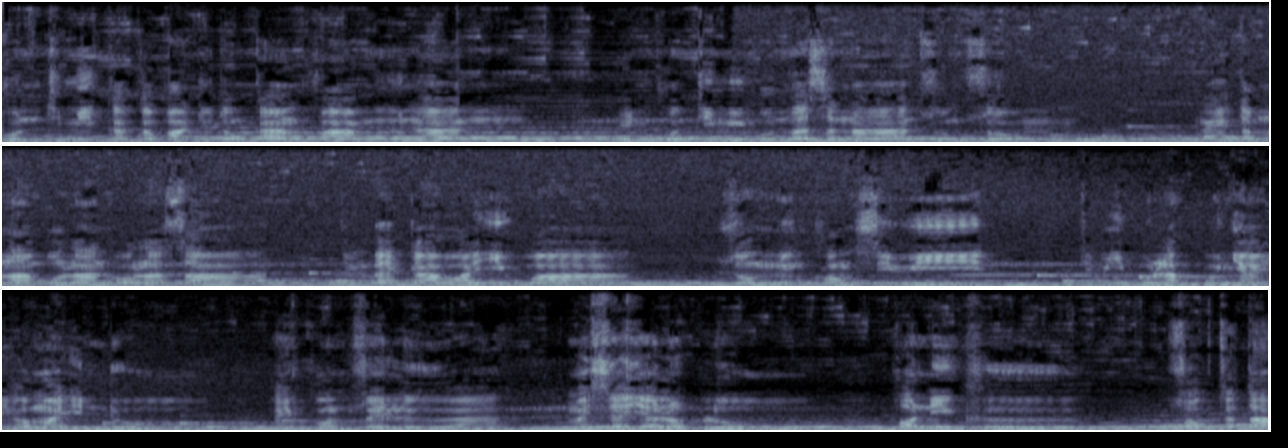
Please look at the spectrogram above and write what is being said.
คนที่มีกากบาทอยู่ตรงกลางฝ่ามือนั้น เป็นคนที่มีบุญวาสนาสูงส่ง ในตำราโบราณโหราศาสตร์ ยังได้กล่าวไว้อีกว่า ช่วงหนึ่งของชีวิตจะมีผู้หลักผู้ใหญ่เข้ามาเอ็นดู ให้ความช่วยเหลือ ไม่เชื่ออย่าลบหลู่เพราะนี่คือโศกชะตา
